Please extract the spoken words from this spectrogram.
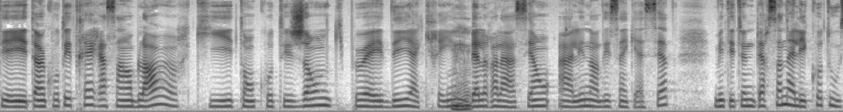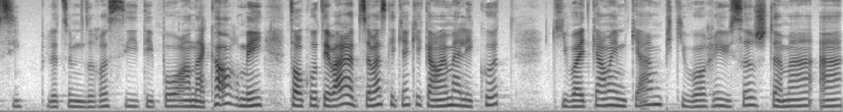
Tu as un côté très rassembleur qui est ton côté jaune qui peut aider à créer une Mhm. belle relation, à aller dans des 5 à 7. Mais tu es une personne à l'écoute aussi. Puis là, tu me diras si tu pas en accord, mais ton côté vert, habituellement, c'est quelqu'un qui est quand même à l'écoute, qui va être quand même calme, puis qui va réussir justement à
